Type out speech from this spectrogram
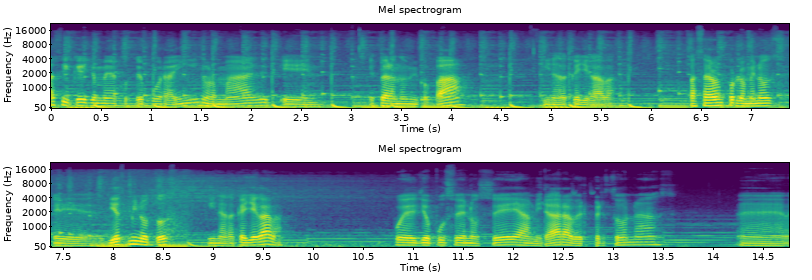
Así que yo me acosté por ahí normal, esperando a mi papá y nada que llegaba. Pasaron por lo menos 10 eh, minutos y nada que llegaba. Pues yo puse, no sé, a mirar, a ver personas eh,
